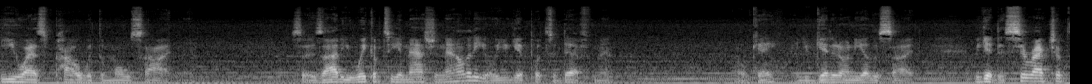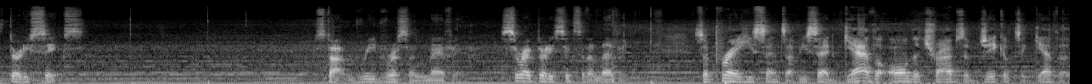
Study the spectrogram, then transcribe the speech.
He who has power with the Most High, man. So is either you wake up to your nationality or you get put to death, man. Okay? And you get it on the other side. We get to Sirach chapter 36. Start, read verse 11. Sirach 36 and 11. So pray he sent up. He said, Gather all the tribes of Jacob together,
